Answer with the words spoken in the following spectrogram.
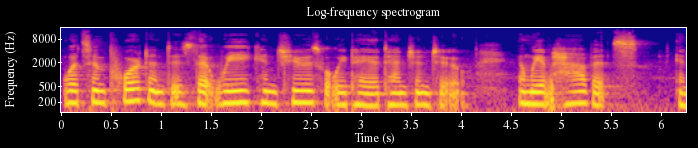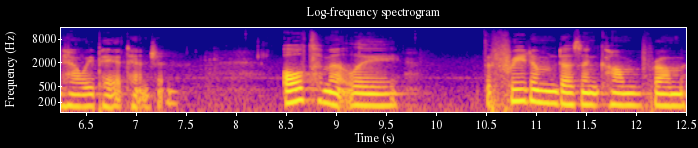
what's important is that we can choose what we pay attention to, and we have habits in how we pay attention. Ultimately, the freedom doesn't come from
